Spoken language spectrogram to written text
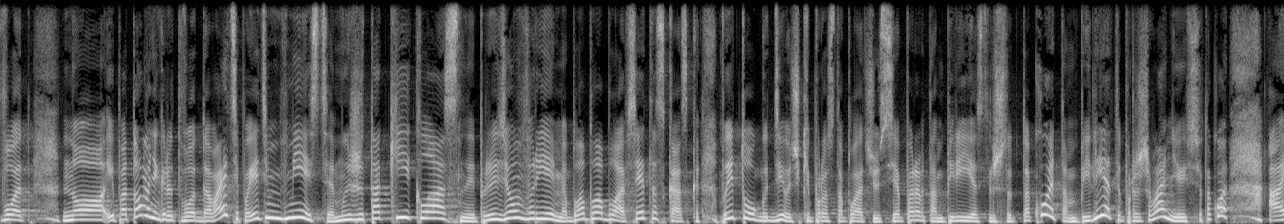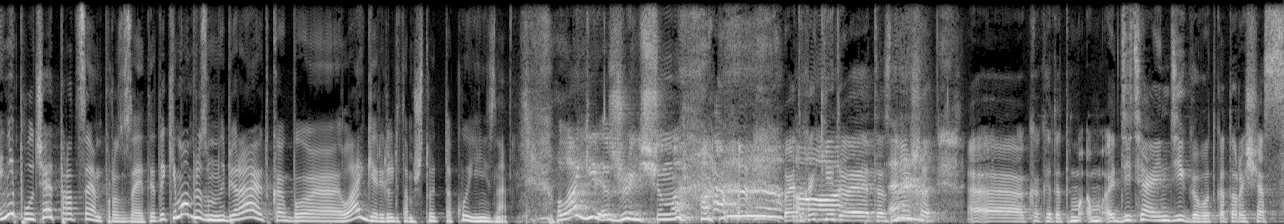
Вот. Но и потом они говорят, вот, давайте поедем вместе. Мы же такие классные, проведем время, бла-бла-бла. Вся эта сказка. По итогу девочки просто оплачивают себе пора- там переезд или что-то такое, там билеты, проживание и все такое. А они получают процент просто за это. И таким образом набирают как бы лагерь или там что это такое, я не знаю. Лагерь женщин. Это А. какие-то, это, знаешь, э, э, как этот дитя Индиго, вот, который сейчас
